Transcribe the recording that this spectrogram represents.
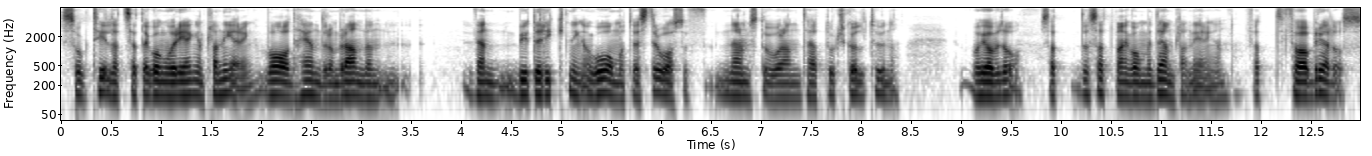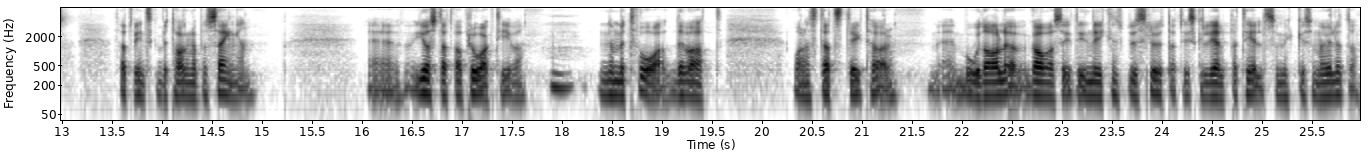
såg till att sätta igång vår egen planering. Vad händer om branden byter riktning och går mot Västerås och närmst då våran tätort Skultuna. Vad gör vi då? Så att, då satte man igång med den planeringen för att förbereda oss så att vi inte ska bli tagna på sängen. Eh, just att vara proaktiva. Mm. Nummer två, det var att vår stadsdirektör eh, Bo Dahlöf gav oss ett inriktningsbeslut att vi skulle hjälpa till så mycket som möjligt. Då.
